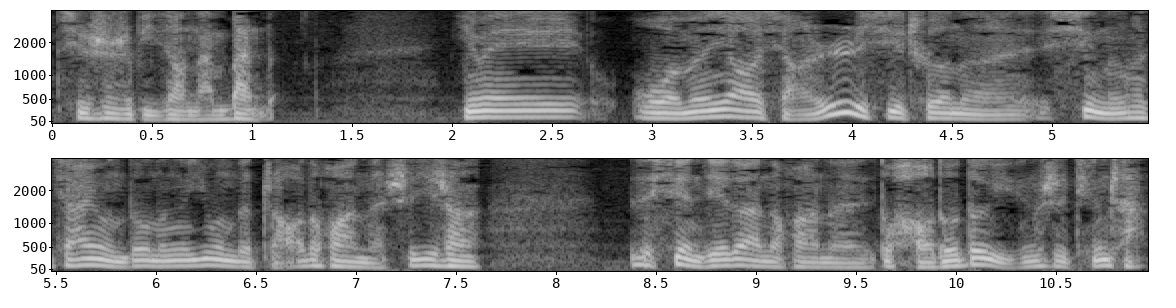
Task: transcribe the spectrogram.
其实是比较难办的，因为我们要想日系车呢，性能和家用都能用得着的话呢，实际上现阶段的话呢，都好多都已经是停产。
